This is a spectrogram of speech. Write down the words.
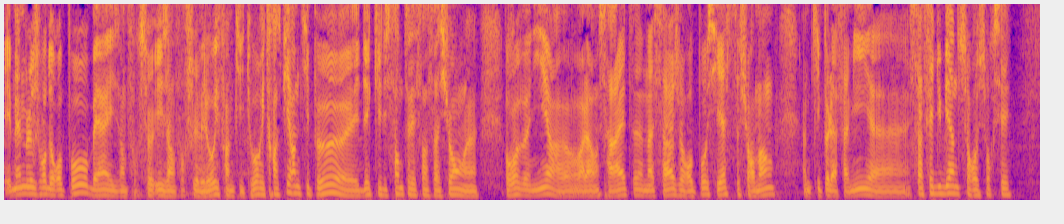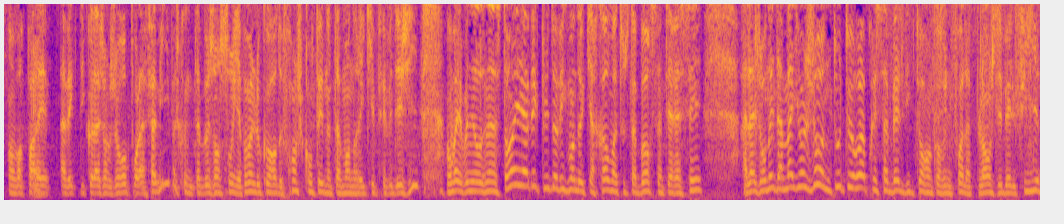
Et même le jour de repos, ben ils enfourchent, ils enfourchent le vélo, ils font un petit tour, ils transpirent un petit peu, et dès qu'ils sentent les sensations euh, revenir, euh, voilà, on s'arrête, massage, repos, sieste sûrement, un petit peu la famille. Euh, ça fait du bien de se ressourcer. On va reparler ouais. avec Nicolas Georgerot pour la famille, parce qu'on est à Besançon, il y a pas mal de coureurs de Franche-Comté, notamment dans l'équipe FDJ. On va y revenir dans un instant. Et avec Ludovic Van de Kerkhoff, on va tout d'abord s'intéresser à la journée d'un maillot jaune. Tout heureux après sa belle victoire, encore une fois, la planche des belles filles.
